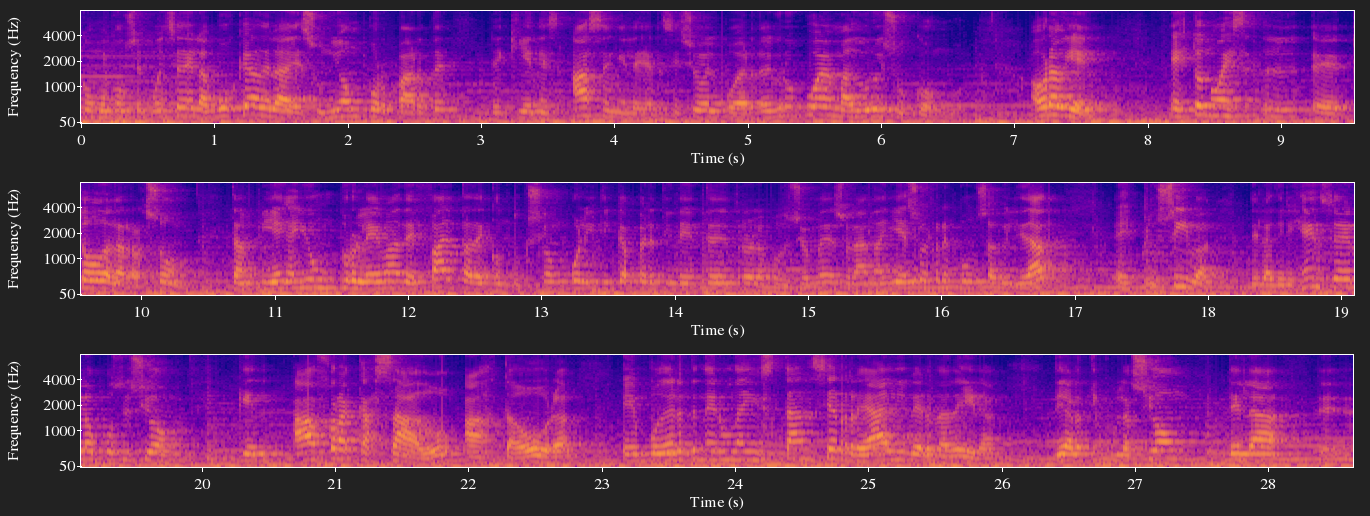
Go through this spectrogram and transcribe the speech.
como consecuencia de la búsqueda de la desunión por parte de quienes hacen el ejercicio del poder del grupo de Maduro y su combo. Ahora bien, esto no es toda la razón también hay un problema de falta de conducción política pertinente dentro de la oposición venezolana y eso es responsabilidad exclusiva de la dirigencia de la oposición que ha fracasado hasta ahora en poder tener una instancia real y verdadera de articulación de la eh,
